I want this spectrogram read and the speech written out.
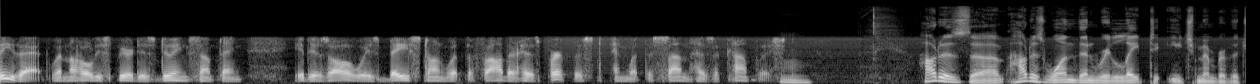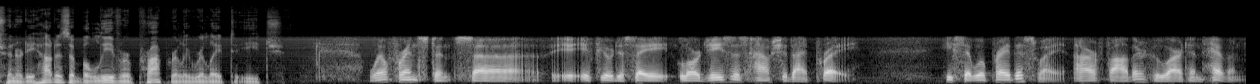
see that when the Holy Spirit is doing something. It is always based on what the Father has purposed and what the Son has accomplished. Mm. How does uh, how does one then relate to each member of the Trinity? How does a believer properly relate to each? Well, for instance, uh, if you were to say, "Lord Jesus, how should I pray?" He said, We'll pray this way Our Father who art in heaven,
